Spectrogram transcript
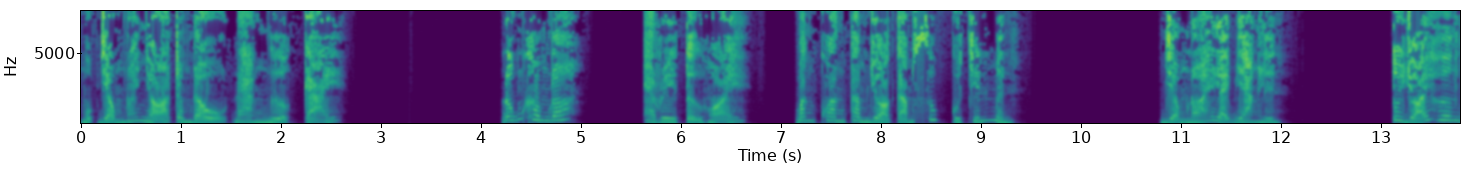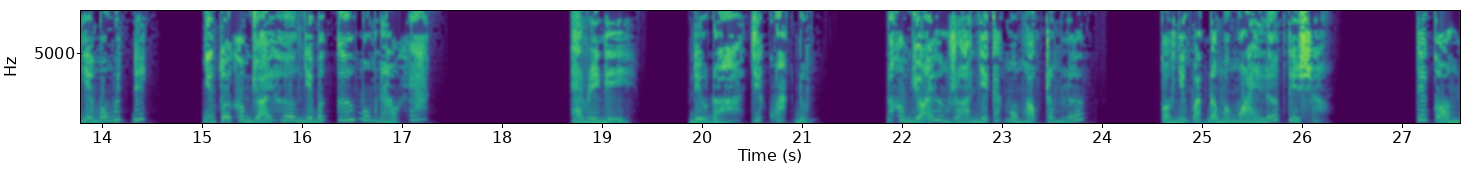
Một giọng nói nhỏ trong đầu đang ngược cãi. Đúng không đó? Harry tự hỏi, băn khoăn thăm dò cảm xúc của chính mình. Giọng nói lại vang lên. Tôi giỏi hơn về môn Quidditch, nhưng tôi không giỏi hơn về bất cứ môn nào khác. Harry nghĩ, điều đó dứt khoát đúng. Nó không giỏi hơn Ron về các môn học trong lớp. Còn những hoạt động ở ngoài lớp thì sao? Thế còn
